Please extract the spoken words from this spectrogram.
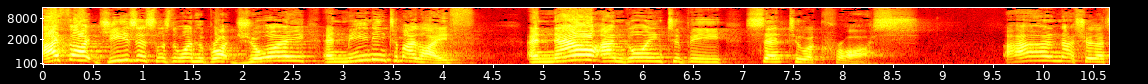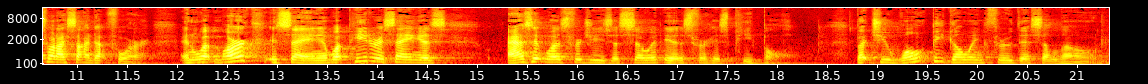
I thought Jesus was the one who brought joy and meaning to my life, and now I'm going to be sent to a cross. I'm not sure that's what I signed up for. And what Mark is saying and what Peter is saying is, as it was for Jesus, so it is for his people. But you won't be going through this alone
